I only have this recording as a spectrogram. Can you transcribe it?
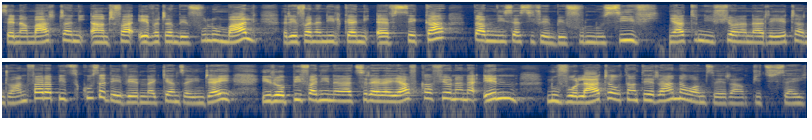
izay namaritra ny andro faha efatra ambin'ny folo omaly rehefa nanilika ny FCK tamin'ny isa sivy ambin'ny folo no sivy. Niato ny fihaonana rehetra androany fa rahampitso kosa dia hiverina kianja indray ireo mpifaninana tsirairay avy ka fihaonana enina no voalahatra ho tanterahina ao amin'izay rahampitso izay.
